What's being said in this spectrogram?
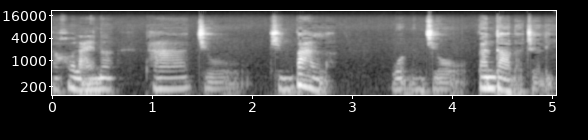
那后来呢，它就停办了，我们就搬到了这里，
